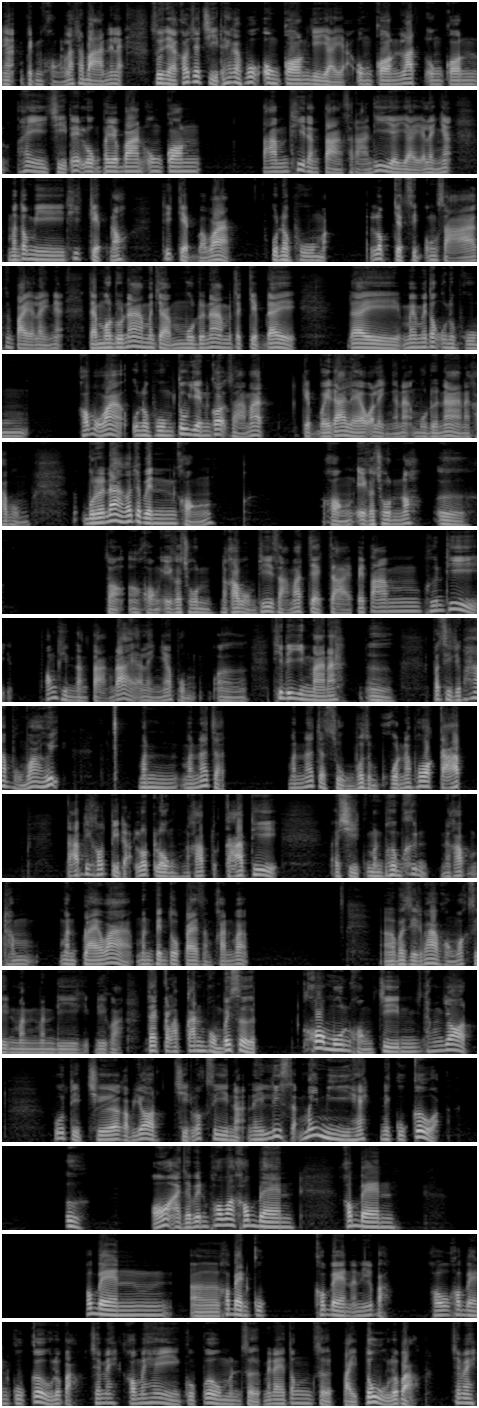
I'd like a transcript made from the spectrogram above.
เนี่ยเป็นของรัฐบาลนี่แหละ ส่วนใหญ่เขาจะฉีดให้กับพวกองค์กรใหญ่ๆอะองค์กรรัฐองค์กรให้ฉีดให้โรงพยาบาลองค์กรตามที่ต่างๆ สถานที่ใหญ่ ๆ อะไรเงี้ย มันต้องมีที่เก็บเนาะที่เก็บแบบว่า อุณหภูมิลบเจ็ดสิบองศาขึ้นไปอะไรเนี่ย แต่โมโดนามันจะโมโดนามันจะเก็บได้ได้ไม่ไม่ต้องอุณหภูมิ เขาบอกว่าอุณหภูมิตู้เย็นก็สามารถเก็บไว้ได้แล้วอะไรอย่างนั้นนะโมเดอร์นานะครับผมโมเดอร์นาก็จะเป็นของของเอกชนเนาะเออสองเอ่อของเอกชนนะครับผมที่สามารถแจกจ่ายไปตามพื้นที่ท้องถิ่นต่างๆ ได้อะไรเงี้ยผมเออที่ได้ยินมานะเออประสิทธิภาพผมว่าเฮ้ยมันมันน่าจะ มันน่าจะสูงพอสมควรนะเพราะว่ากราฟกราฟที่เขาติดอะลดลงนะครับกราฟที่ฉีดมันเพิ่มขึ้นนะครับทำมันแปลว่ามันเป็นตัวแปรสำคัญว่าประสิทธิภาพของวัคซีนมันมันดีดีกว่า แต่กลับกันผมไปเสิร์ชข้อมูลของจีนทั้งยอดผู้ติดเชื้อกับยอดฉีดวัคซีนอะในลิสต์ไม่มีแฮะใน Google อะเอออ๋ออาจจะเป็นเพราะว่าเขาแบนเขาแบนเขาแบนเอ่อเขาแบนกูเขาแบนอันนี้หรือเปล่า เขาเขาแบน Google หรือเปล่าใช่ไหมเขาไม่ให้ Google มันเสิร์ชไม่ได้ต้องเสิร์ชไปตู้หรือเปล่าใช่ไหม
